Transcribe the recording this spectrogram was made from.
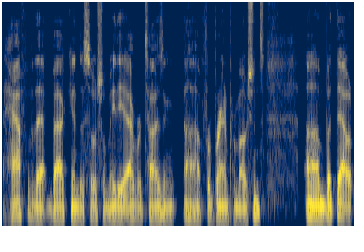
half of that back into social media advertising uh, for brand promotions. Um, but that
